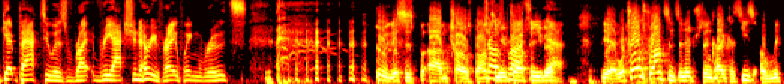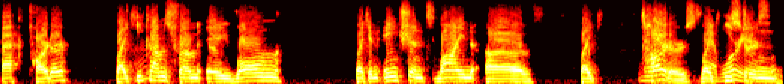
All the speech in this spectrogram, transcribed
get back to his right reactionary right wing roots. who this is um, Charles Bronson Charles you're Bronson, talking yeah, about? Yeah, well, Charles Bronson's an interesting guy because he's a Litvak Tartar. Like he comes from a long, like an ancient line of like Tartars, Yeah, like warriors. Eastern,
